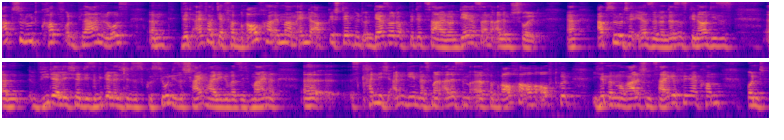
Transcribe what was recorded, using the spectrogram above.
absolut kopf- und planlos, ähm, wird einfach der Verbraucher immer am Ende abgestempelt und der soll doch bitte zahlen und der ist an allem schuld. Ja, absoluter Irrsinn und das ist genau dieses ähm, widerliche, diese widerliche Diskussion, dieses Scheinheilige, was ich meine. Äh, es kann nicht angehen, dass man alles dem äh, Verbraucher auch aufdrückt, hier mit dem moralischen Zeigefinger kommt und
